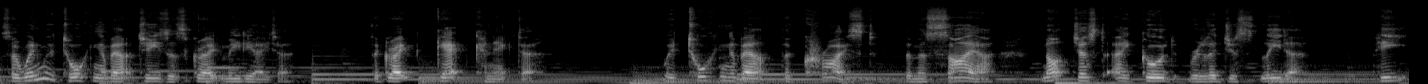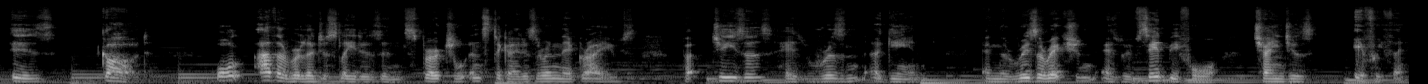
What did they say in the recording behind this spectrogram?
So, when we're talking about Jesus, great mediator, the great gap connector, we're talking about the Christ, the Messiah, not just a good religious leader. He is God. All other religious leaders and spiritual instigators are in their graves, but Jesus has risen again. And the resurrection, as we've said before, changes everything.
